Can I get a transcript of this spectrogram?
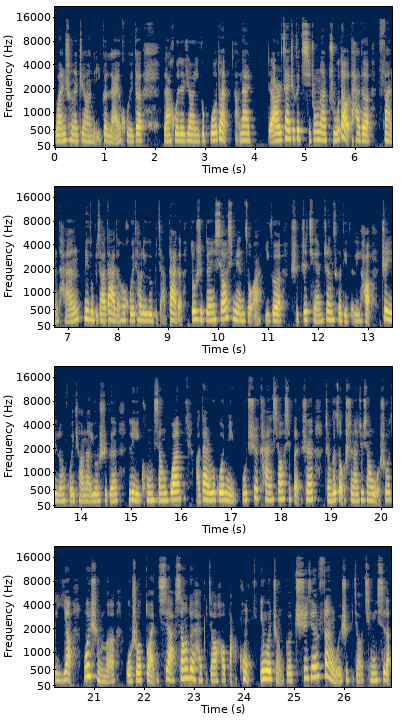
完成了这样的一个来回的来回的这样一个波段啊，那。而在这个其中呢，主导它的反弹力度比较大的和回调力度比较大的，都是跟消息面走啊。一个是之前政策底的利好，这一轮回调呢又是跟利空相关啊。但如果你不去看消息本身，整个走势呢，就像我说的一样，为什么我说短期啊相对还比较好把控？因为整个区间范围是比较清晰的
